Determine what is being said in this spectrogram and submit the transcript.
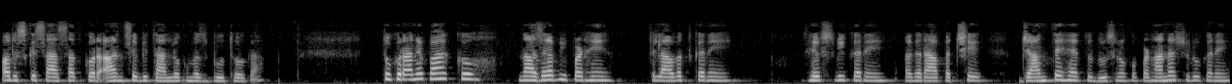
اور اس کے ساتھ ساتھ قرآن سے بھی تعلق مضبوط ہوگا۔ تو قرآن پاک کو ناظرہ بھی پڑھیں، تلاوت کریں، حفظ بھی کریں۔ اگر آپ اچھے جانتے ہیں تو دوسروں کو پڑھانا شروع کریں۔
